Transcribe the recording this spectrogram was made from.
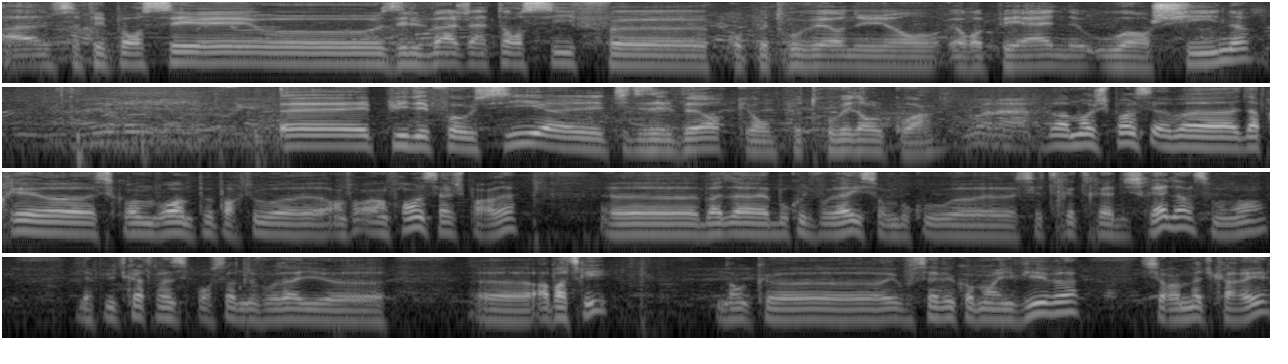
Ah, ça fait penser aux élevages intensifs euh, qu'on peut trouver en Union Européenne ou en Chine. Et puis des fois aussi les petits éleveurs qu'on peut trouver dans le coin. Bah, moi je pense, bah, d'après ce qu'on voit un peu partout en, France, hein, je parle, bah, beaucoup de volailles sont beaucoup, c'est très très industriel hein, en ce moment. Il y a plus de 86% de volailles à batterie. Donc vous savez comment ils vivent sur un mètre carré.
